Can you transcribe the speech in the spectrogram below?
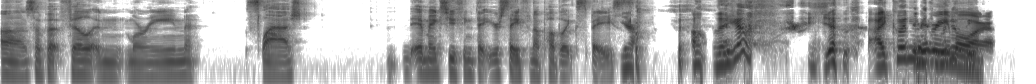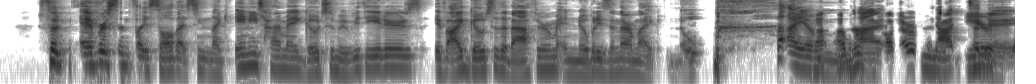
Um, so I put Phil and Maureen slash it makes you think that you're safe in a public space. Yeah. Oh, there you go. Yeah, I couldn't agree more. So ever since I saw that scene, like anytime I go to movie theaters, if I go to the bathroom and nobody's in there, I'm like, nope, I am not, not, not today.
